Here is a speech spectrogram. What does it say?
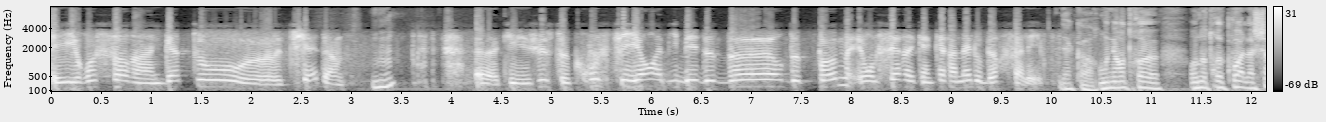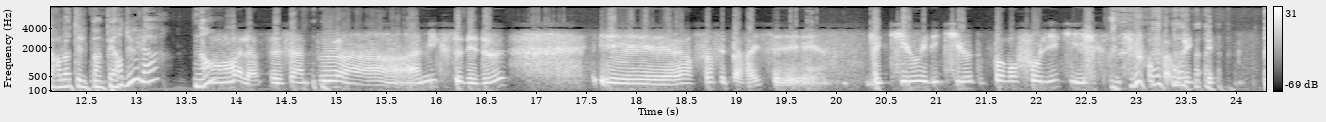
et il ressort un gâteau tiède. Mhm. Euh, qui est juste croustillant, imbibé de beurre, de pommes, et on le sert avec un caramel au beurre salé. D'accord. On est entre, entre quoi La charlotte et le pain perdu, là? Non? Voilà, c'est un peu un, un mixte des deux. Et alors ça c'est pareil, c'est des kilos et des kilos de pommes en folie qui, qui sont fabriqués.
